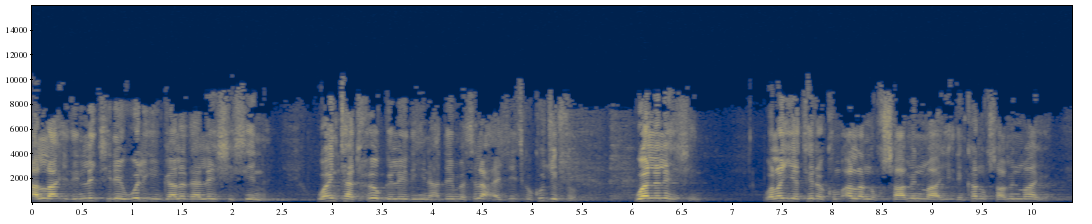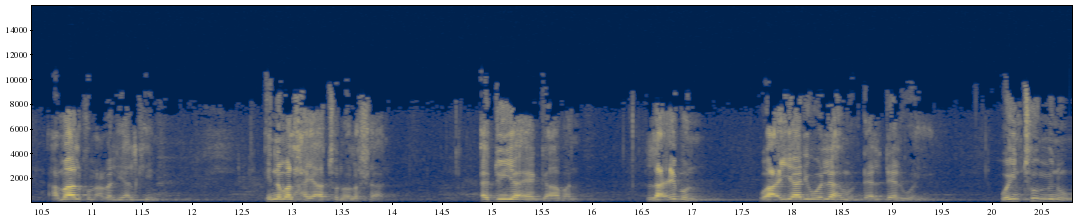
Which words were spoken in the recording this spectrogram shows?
allah idinla jire weligiin gaalada la heshiisiina waa intaad xoogga leedihiin hadday maslaxa heshiiska ku jirto waa lala heshiin walan yatirakum alla nuqsaamin maayo idinka nuqsaamin maayo acmaalakum camalyaalkiina inama alxayaatu noloshaan adduunyaa ee gaaban lacibun waa ciyaari walahmun dheeldheel weeye wain tu'minuu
